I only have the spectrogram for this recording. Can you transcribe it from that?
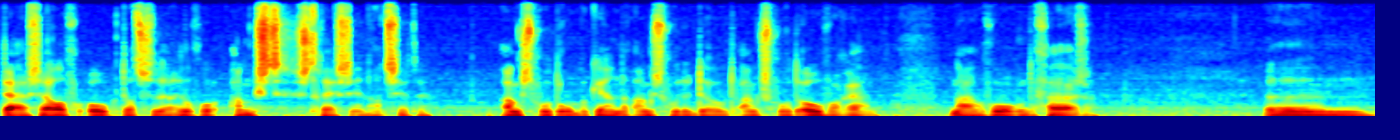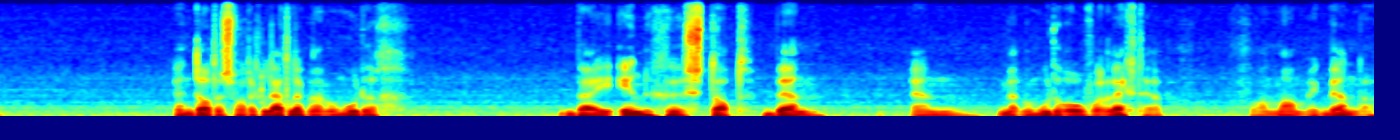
daar zelf ook dat ze daar heel veel angststress in had zitten. Angst voor het onbekende, angst voor de dood, angst voor het overgaan naar een volgende fase. Ehm, en dat is wat ik letterlijk met mijn moeder bij ingestapt ben en met mijn moeder overlegd heb. Van mam, ik ben er.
